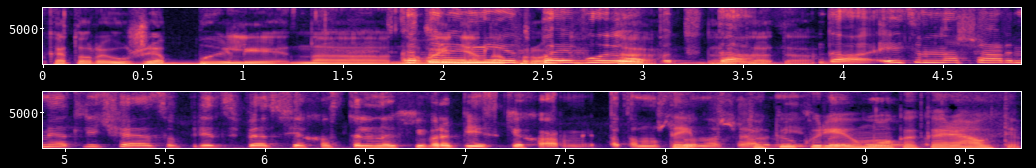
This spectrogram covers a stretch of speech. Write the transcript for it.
которые уже были на, на которые войне, имеют на фронте. боевой да, опыт. Да, да, да, да. да. Этим наша армия отличается, в принципе, от всех остальных европейских армий, потому что Taip, naša tokių, kurie jau moka kariauti.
